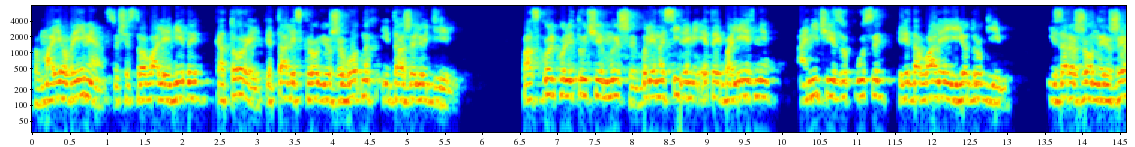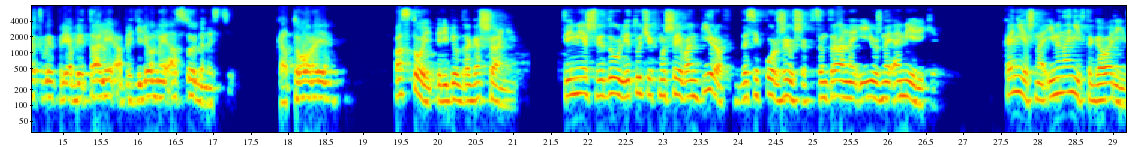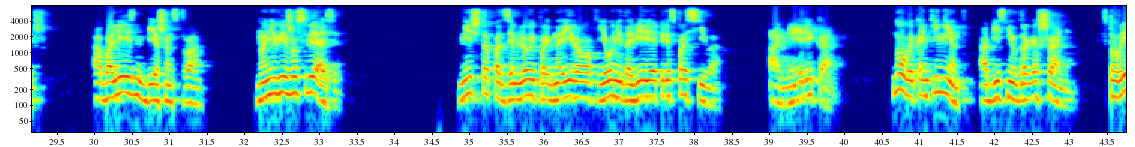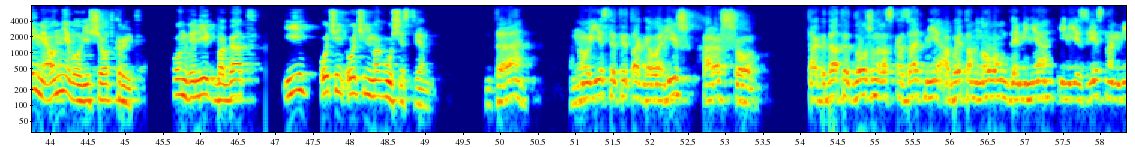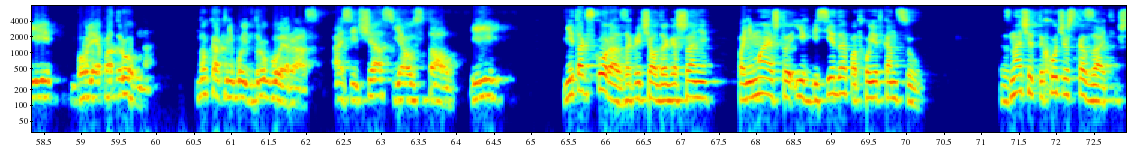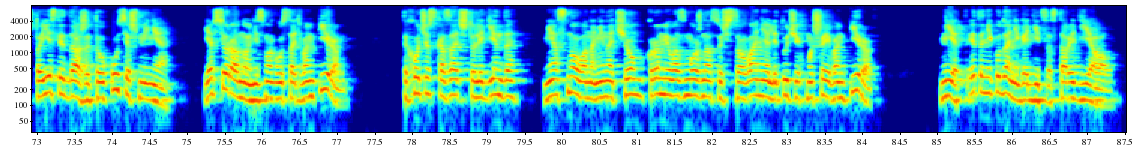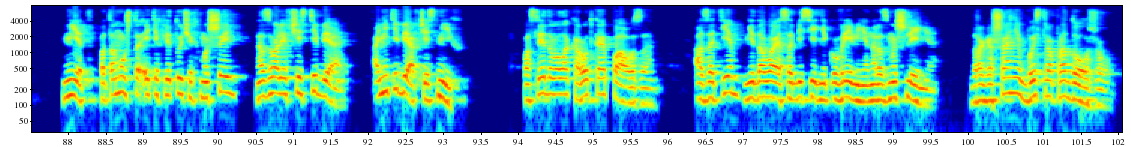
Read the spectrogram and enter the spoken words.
В мое время существовали виды, которые питались кровью животных и даже людей. Поскольку летучие мыши были носителями этой болезни, они через укусы передавали ее другим, и зараженные жертвы приобретали определенные особенности, которые... «Постой!» – перебил Драгошани. «Ты имеешь в виду летучих мышей-вампиров, до сих пор живших в Центральной и Южной Америке?» «Конечно, именно о них ты говоришь. А болезнь – бешенство. Но не вижу связи. Нечто под землей, проигнорировав его недоверие, переспросило. «Америка?» «Новый континент», — объяснил Драгошаня. В то время он не был еще открыт. Он велик, богат и очень-очень могуществен. «Да? Но если ты так говоришь, хорошо. Тогда ты должен рассказать мне об этом новом для меня и неизвестном мире более подробно. Но как-нибудь в другой раз. А сейчас я устал и «Не так скоро!» – закричал Драгошане, понимая, что их беседа подходит к концу. «Значит, ты хочешь сказать, что если даже ты укусишь меня, я все равно не смогу стать вампиром? Ты хочешь сказать, что легенда не основана ни на чем, кроме, возможно, существования летучих мышей-вампиров? Нет, это никуда не годится, старый дьявол. Нет, потому что этих летучих мышей назвали в честь тебя, а не тебя в честь них». Последовала короткая пауза, а затем, не давая собеседнику времени на размышления, Драгошани быстро продолжил.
